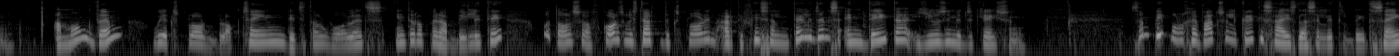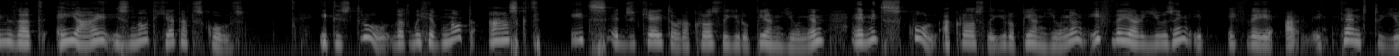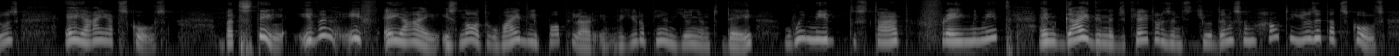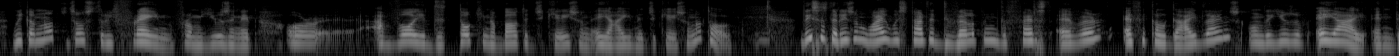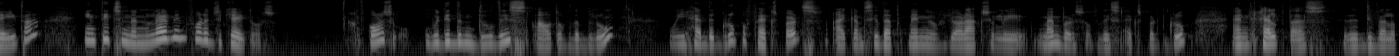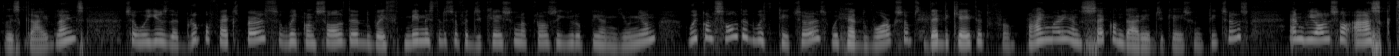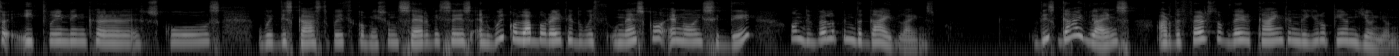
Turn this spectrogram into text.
Among them, we explored blockchain, digital wallets, interoperability, but also, of course, we started exploring artificial intelligence and data use in education. Some people have actually criticized us a little bit, saying that AI is not yet at schools. It is true that we have not asked each educator across the European Union and each school across the European Union if they are using, it, if they are, intend to use AI at schools. But still, even if AI is not widely popular in the European Union today, we need to start framing it and guiding educators and students on how to use it at schools. We cannot just refrain from using it or uh, avoid talking about education, AI in education at all. This is the reason why we started developing the first ever ethical guidelines on the use of AI and data in teaching and learning for educators. Of course, we didn't do this out of the blue. We had a group of experts. I can see that many of you are actually members of this expert group and helped us develop these guidelines. So we used a group of experts. We consulted with ministries of education across the European Union. We consulted with teachers. We had workshops dedicated for primary and secondary education teachers. And we also asked eTwinning uh, schools. We discussed with Commission services. And we collaborated with UNESCO and OECD on developing the guidelines. These guidelines are the first of their kind in the European Union.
